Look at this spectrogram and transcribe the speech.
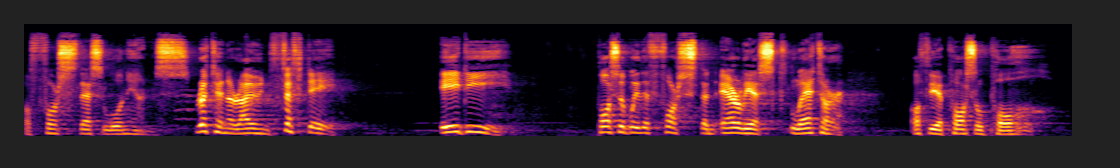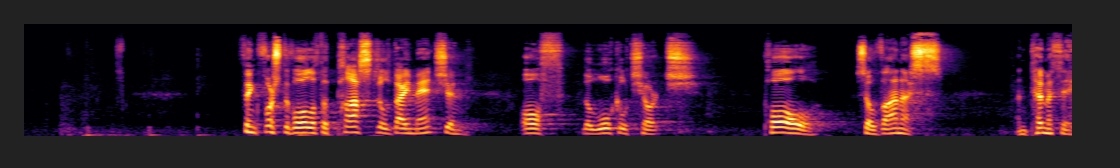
of First Thessalonians, written around 50 AD, possibly the first and earliest letter of the Apostle Paul. Think first of all of the pastoral dimension of the local church Paul, Silvanus, and Timothy.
